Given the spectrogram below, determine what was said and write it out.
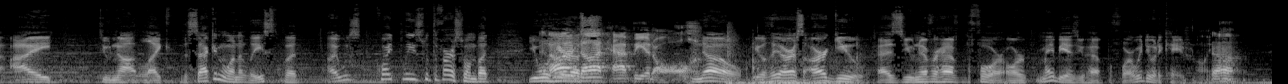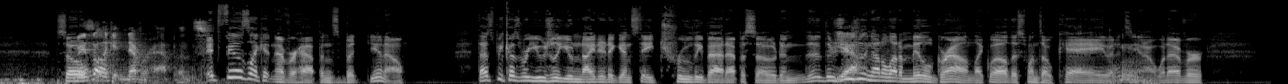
I do not like the second one at least, but I was quite pleased with the first one. But you will And hear I'm us. not happy at all. No, you'll hear us argue as you never have before, or maybe as you have before. We do it occasionally. Uh, So I mean, it's not like it never happens. It feels like it never happens, but you know. That's because we're usually united against a truly bad episode, and th- there's Yeah. usually not a lot of middle ground. Like, well, this one's okay, but it's you Mhm. know whatever.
